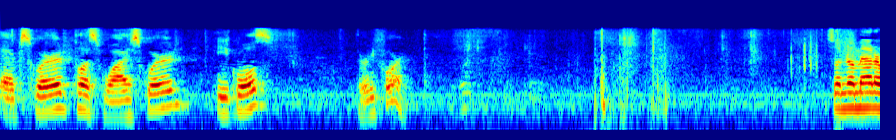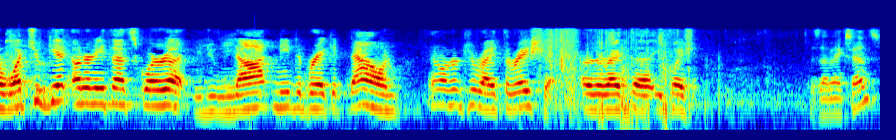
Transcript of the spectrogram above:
x squared plus y squared equals 34. So no matter what you get underneath that square root, you do not need to break it down in order to write the ratio or to write the equation. Does that make sense?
